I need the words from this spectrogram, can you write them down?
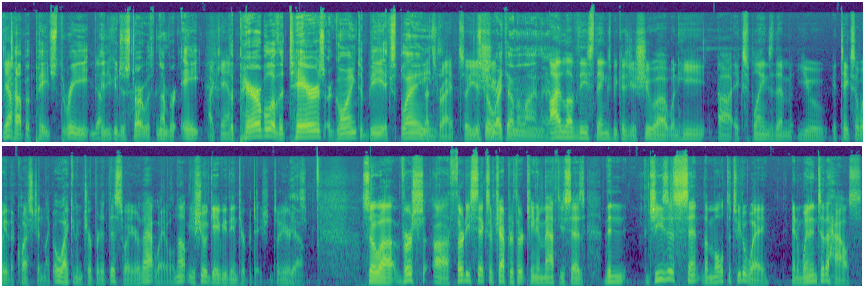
Yeah. top of page three, Yep. and you could just start with number eight. I can. The parable of the tares are going to be explained. That's right. So you Just go right down the line there. I love these things because Yeshua, when he uh, explains them, you it takes away the question like, oh, I can interpret it this way or that way. Well, no, Yeshua gave you the interpretation. So here it Yeah. is. So uh, verse uh, 36 of chapter 13 in Matthew says, Then Jesus sent the multitude away and went into the house,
